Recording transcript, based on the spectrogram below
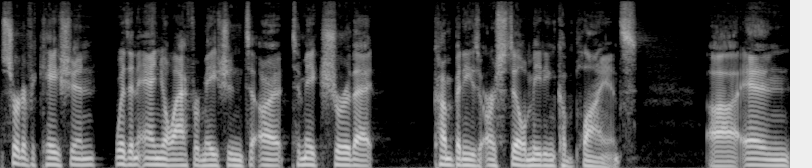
certification with an annual affirmation to uh, to make sure that companies are still meeting compliance. Uh, and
